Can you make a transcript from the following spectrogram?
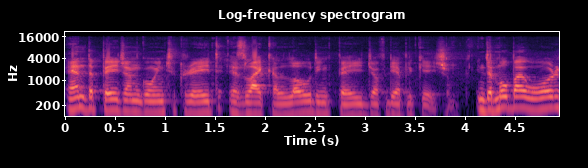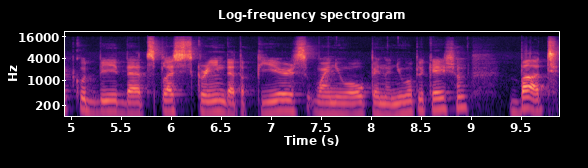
and the page I'm going to create is like a loading page of the application. In the mobile world could be that splash screen that appears when you open a new application, but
